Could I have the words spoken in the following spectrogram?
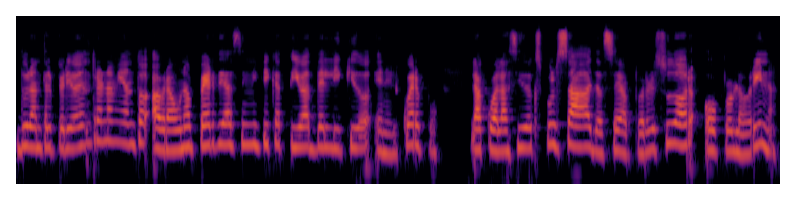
Durante el periodo de entrenamiento habrá una pérdida significativa del líquido en el cuerpo, la cual ha sido expulsada ya sea por el sudor o por la orina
